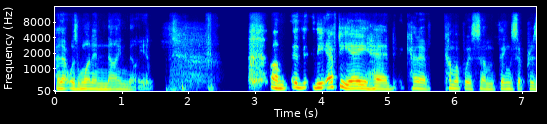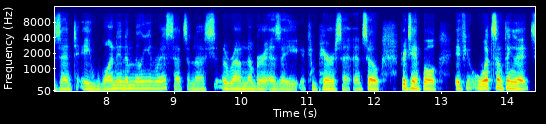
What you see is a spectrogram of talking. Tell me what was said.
and that was one in nine million. Um, the FDA had kind of come up with some things that present a one in a million risk. That's a nice a round number as a, comparison. And so, for example, if you, what's something that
